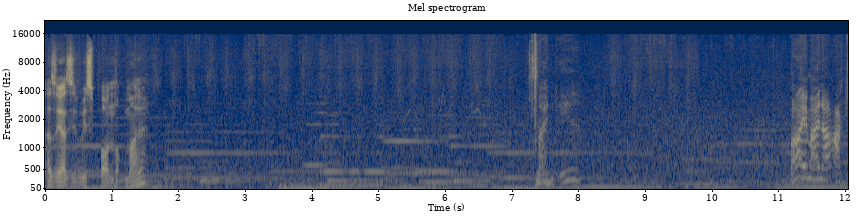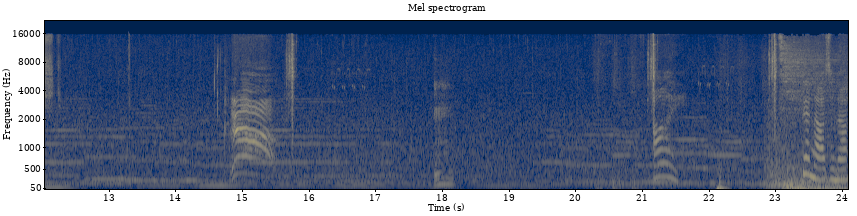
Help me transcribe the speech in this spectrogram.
Also ja, sie respawnen nochmal. Meint ihr? Bei meiner Axt. Ja! Ei. Der Nase nach.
